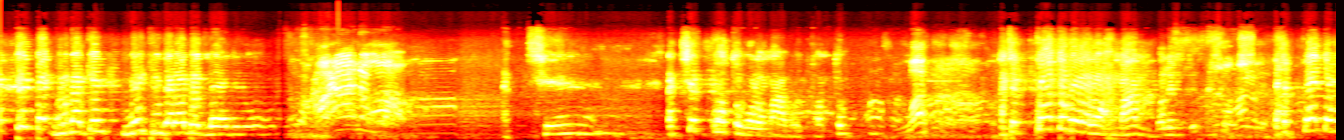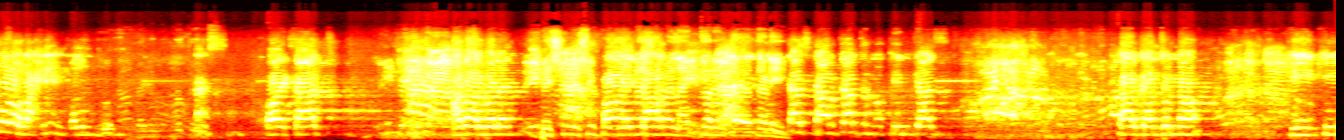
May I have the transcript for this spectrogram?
একটা একটা গুনাহকে নেকি দ্বারা বদলে দিব আচ্ছা আচ্ছা কত বড় মাহবুব কত আচ্ছা কত বড় রহমান বলেন তো? আচ্ছা কত বড় রাহিম বলেন তো? হ্যাঁ? কয় কাজ? আবার বলেন। বেশি বেশি কয় কাজ? সবাই লাইক করেন তাড়াতাড়ি। কাজ কার কার জন্য? তিন কাজ। কার কার জন্য? কি কি?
